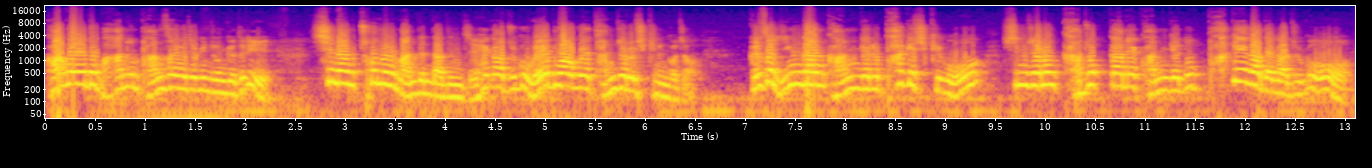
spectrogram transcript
과거에도 많은 반사회적인 종교들이 신앙촌을 만든다든지 해가지고 외부하고의 단절을 시키는 거죠. 그래서 인간 관계를 파괴시키고 심지어는 가족 간의 관계도 파괴가 돼가지고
